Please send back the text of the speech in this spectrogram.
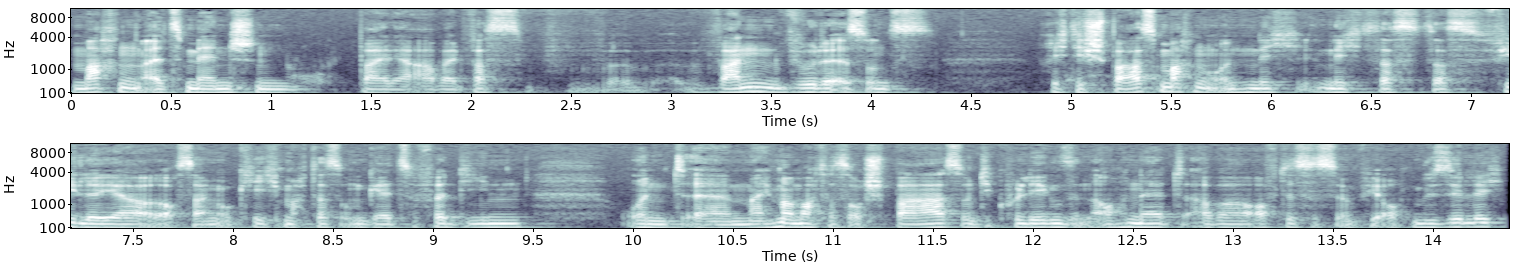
machen als Menschen bei der Arbeit? Was, wann würde es uns richtig Spaß machen und nicht, nicht dass, dass viele ja auch sagen, okay, ich mache das, um Geld zu verdienen und äh, manchmal macht das auch Spaß und die Kollegen sind auch nett, aber oft ist es irgendwie auch mühselig.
